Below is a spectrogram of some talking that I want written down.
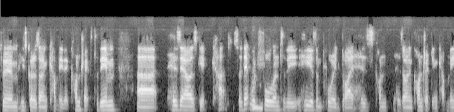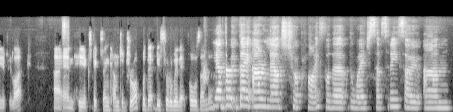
firm. He's got his own company that contracts to them. Uh, his hours get cut, so that would mm -hmm. fall into the he is employed by his con his own contracting company, if you like, uh, and he expects income to drop. Would that be sort of where that falls under? Yeah, they are allowed to apply for the the wage subsidy. So. Um,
